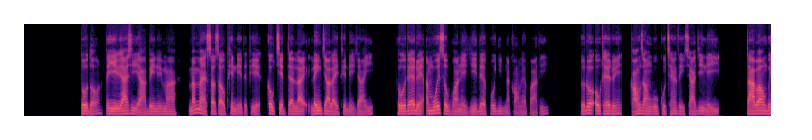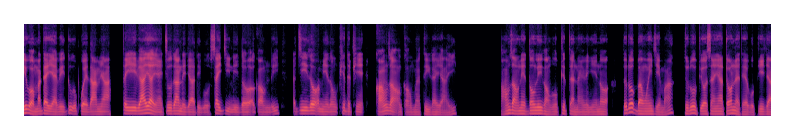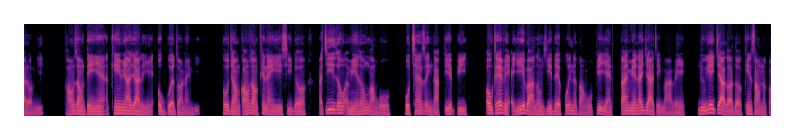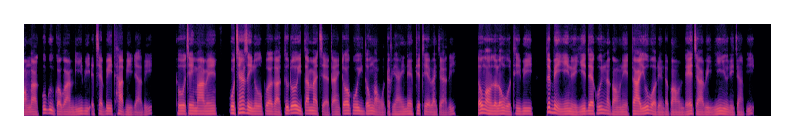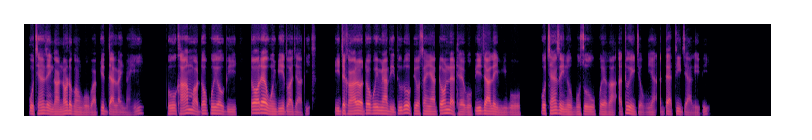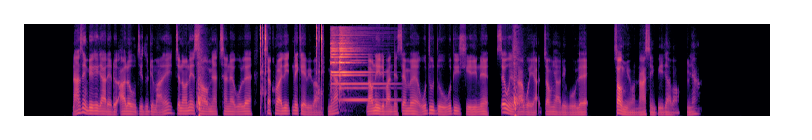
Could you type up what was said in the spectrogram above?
သို့သောတရေပြားရှိရာအပင်တွေမှာမတ်မတ်ဆောက်ဆောက်ဖြစ်နေသဖြင့်ကုတ်ချစ်တက်လိုက်လိမ့်ကြလိုက်ဖြစ်နေကြ၏ထိုထဲတွင်အမွေးစုပ်ပွားနှင့်ရေသည်ခိုးကြီးနှစ်ကောင်လည်းပါသည်သူတို့အုပ်ထဲတွင်ခေါင်းဆောင်ကိုကိုချမ်းစိန်ရှာကြည့်နေ၏တာပေါင်ဘေးပေါ်မတက်ရပေသူ့အဖွဲသားများ တရေပြားရရန်ကြိုးစားနေကြသည်ကိုစိုက်ကြည့်နေသောအကောင်သည်အကြီးဆုံးအမြင့်ဆုံးဖြစ်သည်ဖြင့်ခေါင်းဆောင်အကောင်မှသိလိုက်ရ၏ခေါင်းဆောင်နှင့်သုံးလေးကောင်ကိုပြစ်တက်နိုင်လျင်တော့သူတို့ပန်ဝင်းကျင်မှာသူတို့ပြောဆန်ရာတောနယ်ထဲကိုပြေးကြတော့မည်ခေါင်းဆောင်တင်ရန်အခင်းများကြလျင်အုပ်ကွဲသွားနိုင်ပြီထို့ကြောင့်ခေါင်းဆောင်ဖြစ်နိုင်ရည်ရှိသောအကြီးဆုံးအမြင့်ဆုံးကောင်ကိုကိုချမ်းစိန်ကပြေးပြီးအုပ်ထဲတွင်အရေးပါဆုံးရေသည်ခွေးနှကောင်ကိုပြည့်ရန်တိုင်ပင်လိုက်ကြချိန်မှာပင် လူရိတ်ကြသွားသောကင်းဆောင်နှကောင်ကကုကုကောက်ကမီးပြီးအချက်ပေးထပြေးကြသည်ထိုအချိန်မှာပင်ကိုချမ်းစိန်တို့ဘက်ကသူတို့၏တတ်မှတ်ချက်အတိုင်းတောကိုကြီးသုံးကောင်ကိုတပြိုင်တည်းပြစ်ထည့်လိုက်ကြသည်သုံးကောင်စလုံးကိုထိပြီးတစ်ပင်ရင်းတွေရေသည်ခွေးနှကောင်နှင့်တာယိုးပေါ်တွင်တစ်ကောင်လဲကြပြီးညှဉ်းညူနေကြပြီကိုချမ်းစိန်ကနောက်တစ်ကောင်ကိုပါပြစ်တက်လိုက်နိုင်၏ထိုအခါမှတောခွေးရုပ်သည်တောထဲဝင်ပြေးသွားကြသည်ဤတကားတော့တောခွေးများသည်သူတို့ပြောဆိုင်ရာတောနက်ထဲကိုပြေးကြလိမ့်မည်ကို ကိုချမ်းစိန်တို့မိုးစိုးဖွဲကအတွေ့အကြုံရအတက်သိကြလေသည်နားဆင်ပေးကြတဲ့အတွက်အားလုံးကိုကျေးဇူးတင်ပါတယ်ကျွန်တော်နဲ့စာအုပ်များ channel ကိုလည်း subscribe လေးနှိပ်ခဲ့ပေးပါဦးခင်ဗျာနောက်နေ့ဒီမှာတင်ဆက်မဲ့ဝတ္ထုတူဝတ္ထုရှည်တွေနဲ့စိတ်ဝင်စားဖွယ်ရာအကြောင်းအရာတွေကိုလည်းစောင့်မျှော်နားဆင်ပေးကြပါဦးခင်ဗျာ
